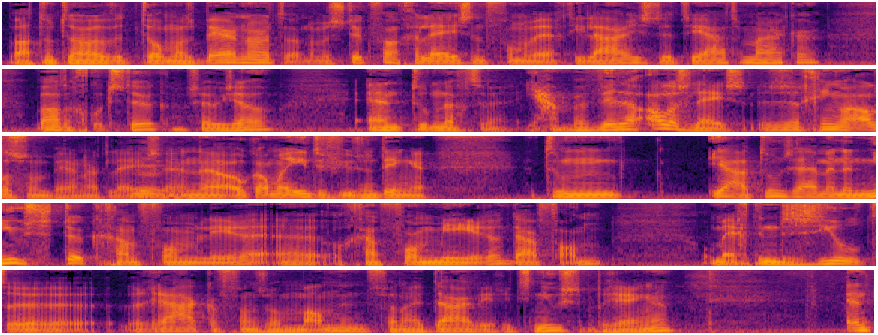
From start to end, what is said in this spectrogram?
wat. Toen hadden we Thomas Bernhard, hadden we een stuk van gelezen. En dat vonden we echt hilarisch, de theatermaker. We hadden een goed stuk, sowieso. En toen dachten we, ja, maar we willen alles lezen. Dus dan gingen we alles van Bernhard lezen. Hmm. En eh, ook allemaal interviews en dingen. Toen, ja, toen zijn we een nieuw stuk gaan formuleren, eh, gaan formeren daarvan. Om echt in de ziel te raken van zo'n man. En vanuit daar weer iets nieuws te brengen. En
